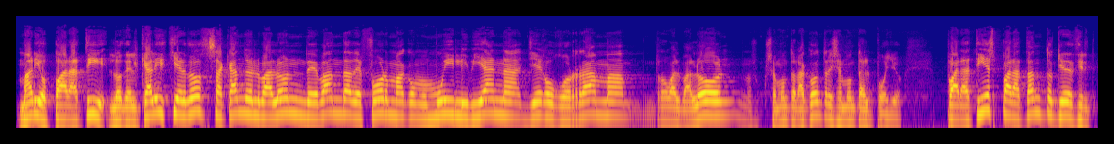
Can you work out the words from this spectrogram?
Mario, para ti, lo del Cali izquierdo sacando el balón de banda de forma como muy liviana, llega Hugo Rama, roba el balón, se monta la contra y se monta el pollo. Para ti es para tanto, quiero decir,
